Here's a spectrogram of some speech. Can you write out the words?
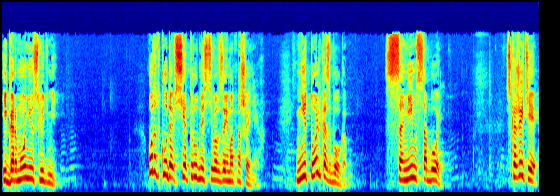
и гармонию с людьми. Вот откуда все трудности во взаимоотношениях. Не только с Богом, с самим собой. Скажите,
